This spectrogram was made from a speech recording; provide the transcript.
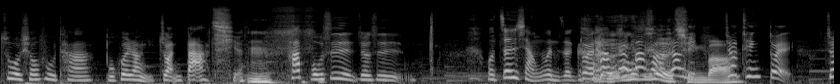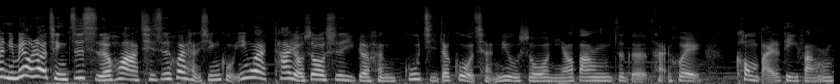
做修复它不会让你赚大钱，嗯，它不是就是。我正想问这个，对他没有办法让你就听对，就你没有热情支持的话，其实会很辛苦，因为它有时候是一个很孤寂的过程。例如说，你要帮这个彩绘空白的地方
